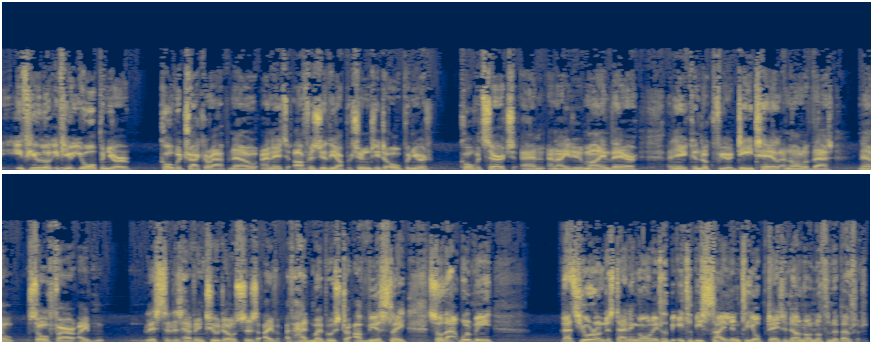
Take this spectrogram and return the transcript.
if you look, if you, you open your COVID tracker app now and it offers you the opportunity to open your COVID cert, and, and I do mine there, and you can look for your detail and all of that. Now, so far, I'm listed as having two doses. I've, I've had my booster, obviously. So that will be, that's your understanding on It'll be, it'll be silently updated. I'll know nothing about it.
